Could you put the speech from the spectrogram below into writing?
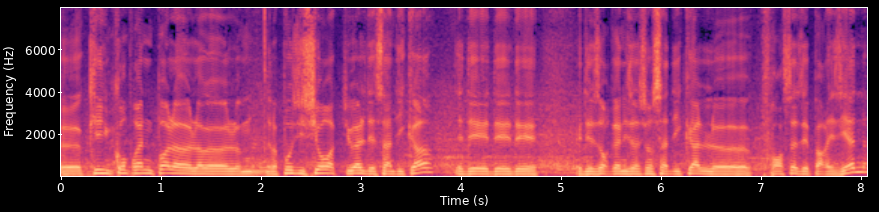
euh, qui ne comprennent pas la, position actuelle des syndicats et des, des, des, organisations syndicales euh, françaises et parisiennes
